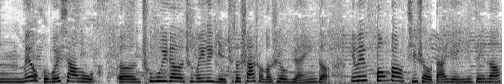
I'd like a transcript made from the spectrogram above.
嗯，没有回归下路，嗯，出乎意料的成为一个野区的杀手呢是有原因的，因为风暴骑手打野 EZ 呢，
